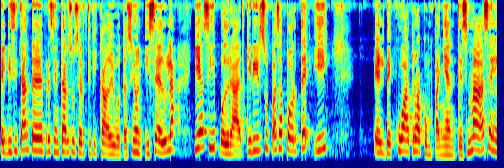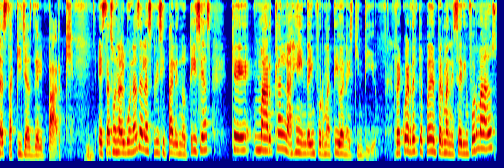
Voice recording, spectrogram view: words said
el visitante debe presentar su certificado de votación y cédula y así podrá adquirir su pasaporte y el de cuatro acompañantes más en las taquillas del parque. Estas son algunas de las principales noticias que marcan la agenda informativa en el Quindío. Recuerden que pueden permanecer informados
